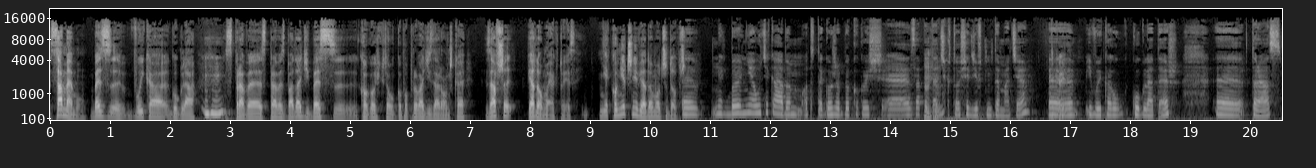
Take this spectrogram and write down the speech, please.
samemu, bez wujka Google'a mhm. sprawę, sprawę zbadać i bez kogoś, kto go poprowadzi za rączkę. Zawsze wiadomo, jak to jest. Niekoniecznie wiadomo, czy dobrze. E, jakby nie uciekałabym od tego, żeby kogoś e, zapytać, mhm. kto siedzi w tym temacie. E, okay. I wujka Google'a też. To raz.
